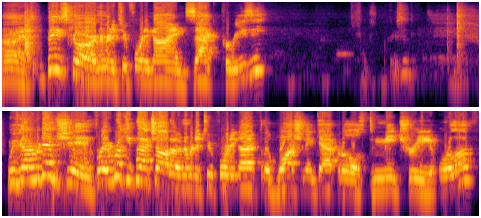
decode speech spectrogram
All right, base card number to 249, Zach Parise. We've got a redemption for a rookie patch auto number to 249 for the Washington Capitals, Dmitry Orlov.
